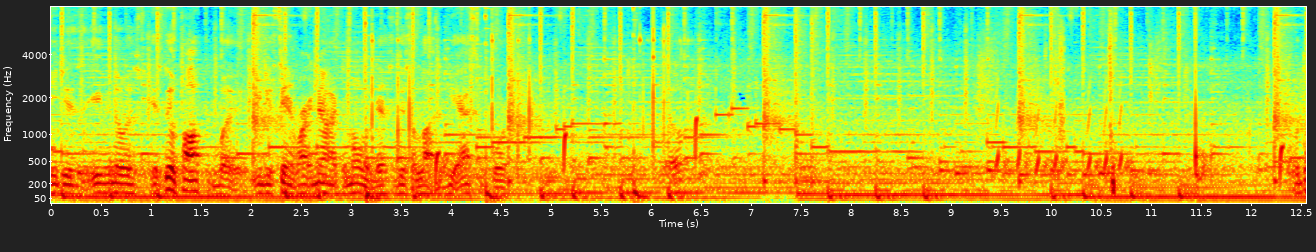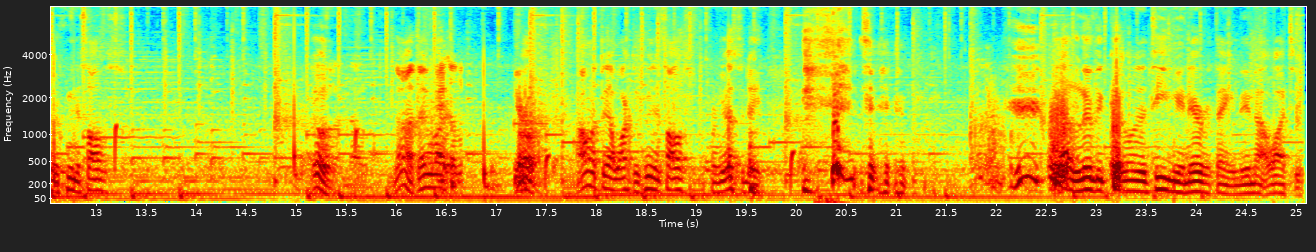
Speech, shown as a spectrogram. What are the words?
You just even though it's, it's still possible, but you just saying right now at the moment there's just a lot to be asking for. Sauce. Yo, no. no, think about it. Bro, I don't think I watched the queen of sauce from yesterday. I literally cut on the TV and everything and did not watch it.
